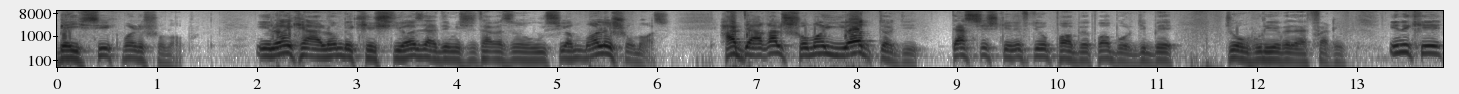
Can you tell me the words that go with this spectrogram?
بیسیک مال شما بود. اینایی که الان به کشتی ها زده میشه توسط حوسی ها مال شماست. حداقل شما یاد دادید. دستش گرفتی و پا به پا بردی به جمهوری ولایت فقیه. اینه که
